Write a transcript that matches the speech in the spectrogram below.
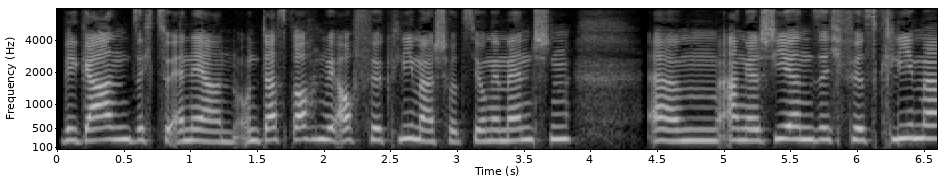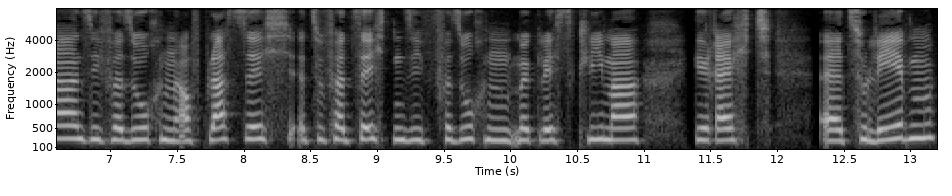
vegan sich zu ernähren. Und das brauchen wir auch für Klimaschutz. Junge Menschen ähm, engagieren sich fürs Klima, sie versuchen auf Plastik äh, zu verzichten, sie versuchen möglichst klimagerecht äh, zu leben.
